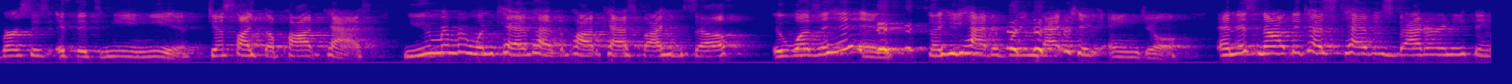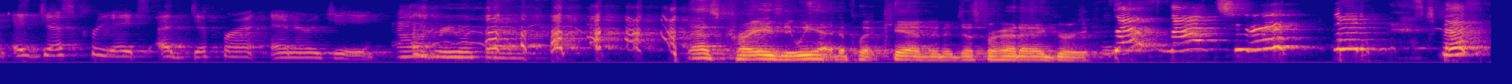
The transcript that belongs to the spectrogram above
versus if it's me and you. Just like the podcast. You remember when Kev had the podcast by himself? It wasn't hitting. so he had to bring that chick Angel. And it's not because Kev is bad or anything. It just creates a different energy. I agree with that. That's crazy. We had to put Kev in it just for her to agree. That's not true. That's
